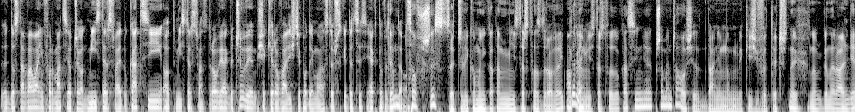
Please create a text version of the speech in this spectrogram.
dostawała informacje od czego? Od Ministerstwa Edukacji, od Ministerstwa Zdrowia. Jakby czym wy się kierowaliście podejmując te wszystkie decyzje? Jak to Tym, wyglądało? co wszyscy, czyli komunikatami Ministerstwa Zdrowia i Okej. tyle. Ministerstwo Edukacji nie przemęczało się daniem nam jakichś wytycznych. No, generalnie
